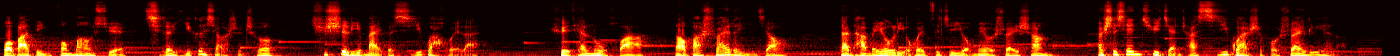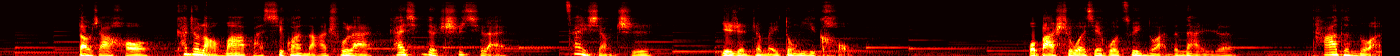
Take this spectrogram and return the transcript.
我爸顶风冒雪骑了一个小时车去市里买个西瓜回来，雪天路滑，老爸摔了一跤，但他没有理会自己有没有摔伤，而是先去检查西瓜是否摔裂了。到家后，看着老妈把西瓜拿出来，开心地吃起来，再想吃，也忍着没动一口。我爸是我见过最暖的男人，他的暖。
